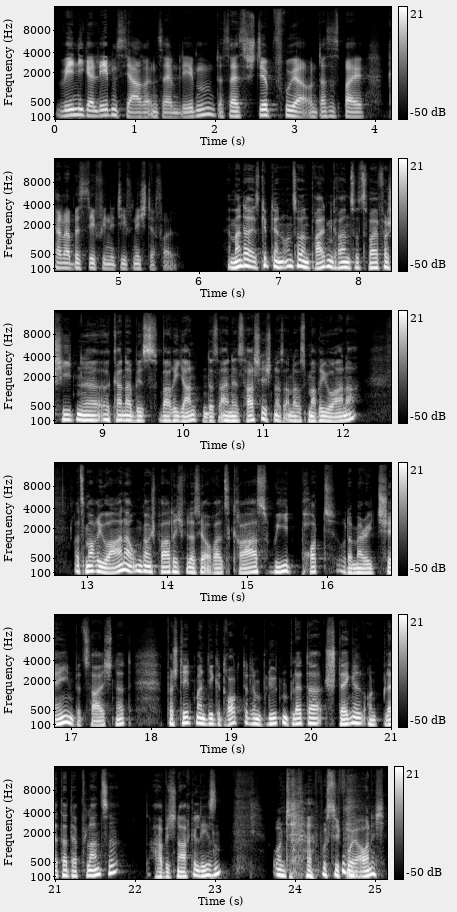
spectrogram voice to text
weniger Lebensjahre in seinem Leben. Das heißt, stirbt früher und das ist bei Cannabis definitiv nicht der Fall. Herr Manda, es gibt ja in unseren Breitengraden so zwei verschiedene äh, Cannabis-Varianten. Das eine ist Haschisch und das andere ist Marihuana. Als Marihuana, umgangssprachlich wird das ja auch als Gras, Weed, Pot oder Mary Jane bezeichnet, versteht man die getrockneten Blütenblätter, Stängel und Blätter der Pflanze. Habe ich nachgelesen und wusste ich vorher auch nicht.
